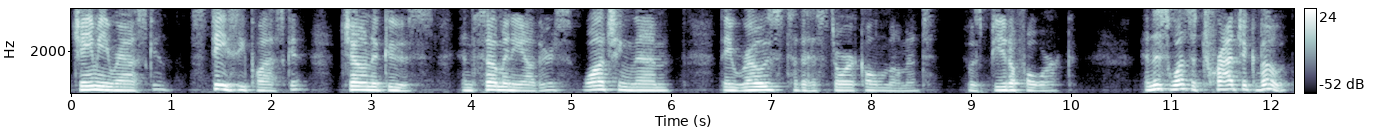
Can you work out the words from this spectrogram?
Jamie Raskin, Stacey Plaskett, Joe Neguse, and so many others. Watching them, they rose to the historical moment. It was beautiful work. And this was a tragic vote.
